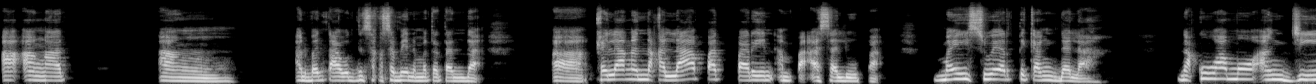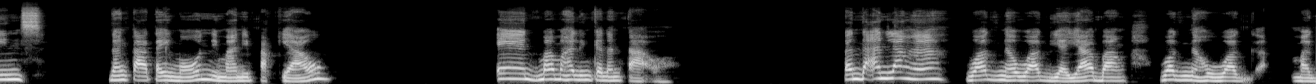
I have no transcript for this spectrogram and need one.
aangat ang ano bang tawag dun sa kasabihan ng matatanda. Ah, kailangan nakalapat pa rin ang paa sa lupa. May swerte kang dala. Nakuha mo ang genes ng tatay mo, ni Manny Pacquiao, and mamahalin ka ng tao. Tandaan lang ha, wag na wag yayabang, wag na wag mag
